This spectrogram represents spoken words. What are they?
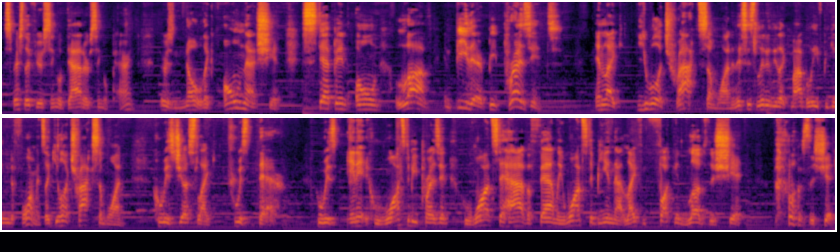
Especially if you're a single dad or a single parent. There's no, like, own that shit. Step in, own, love, and be there, be present. And like, you will attract someone. And this is literally like my belief beginning to form. It's like you'll attract someone who is just like, who is there, who is in it, who wants to be present, who wants to have a family, wants to be in that life, and fucking loves the shit. loves the shit.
